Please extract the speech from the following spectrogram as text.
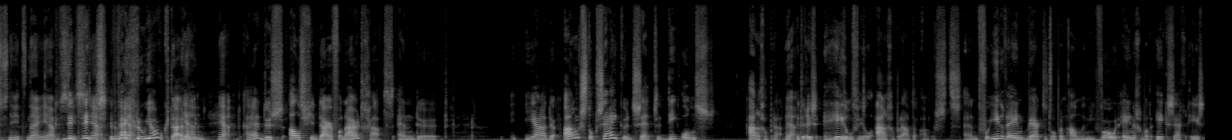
zit. is niet. Nee, ja, precies. Dit, dit, ja. Wij ja. groeien ook daarin. Ja, Hè? Dus als je daarvan uitgaat en de, ja, de angst opzij kunt zetten die ons aangepraat. Ja. Er is heel veel aangeprate angst. En voor iedereen werkt het op een ander niveau. Het enige wat ik zeg is.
